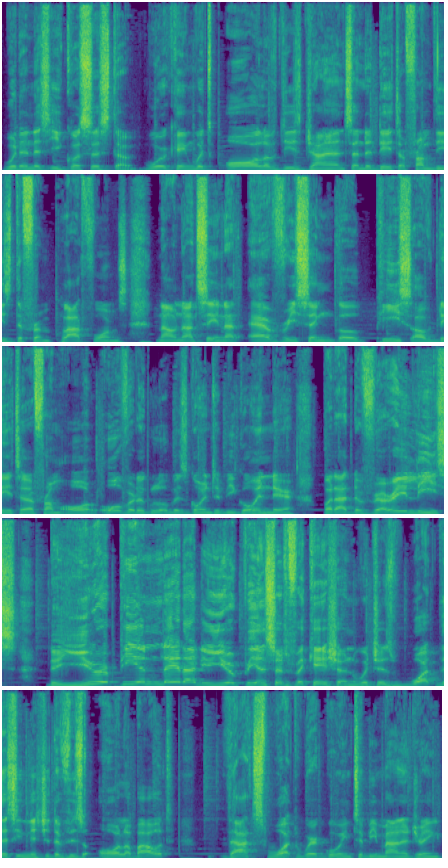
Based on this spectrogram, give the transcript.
within this ecosystem, working with all of these giants and the data from these different platforms. Now, not saying that every single piece of data from all over the globe is going to be going there, but at the very least, the European data, the European certification, which is what this initiative is all about, that's what we're going to be managing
